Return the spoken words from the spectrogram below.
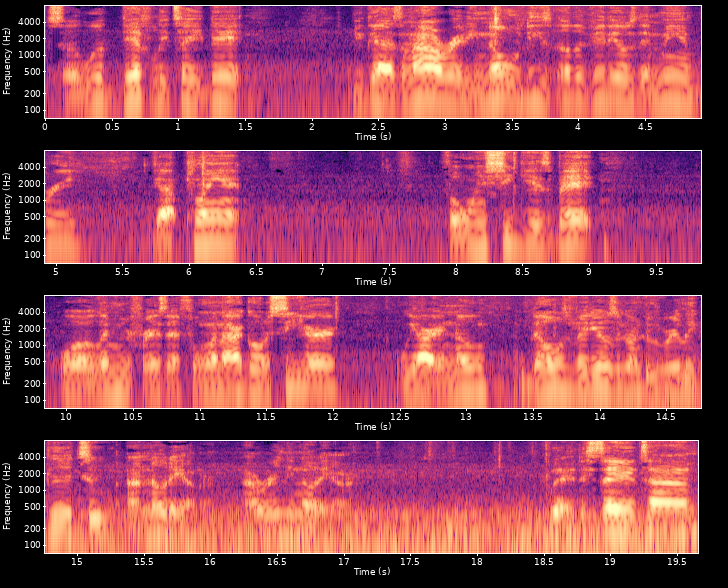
So we'll definitely take that. You guys, and I already know these other videos that me and Bree got planned for when she gets back. Well, let me rephrase that. For when I go to see her, we already know those videos are gonna do really good too. I know they are. I really know they are. But at the same time,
